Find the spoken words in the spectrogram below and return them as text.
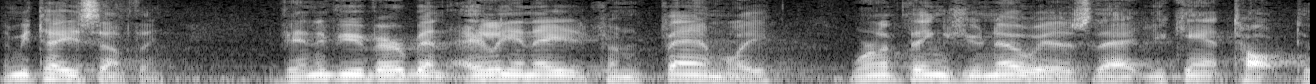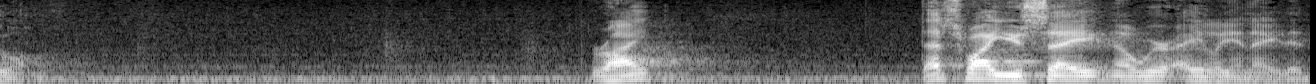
Let me tell you something. If any of you have ever been alienated from family, one of the things you know is that you can't talk to them. Right? That's why you say, no, we're alienated.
